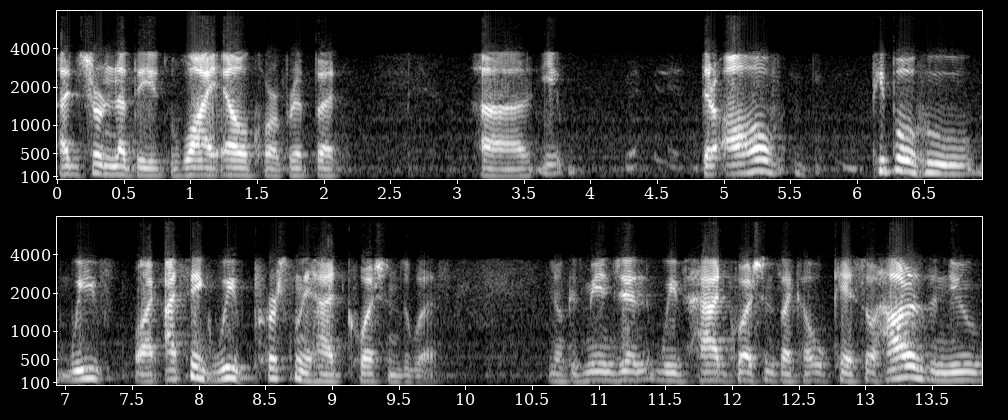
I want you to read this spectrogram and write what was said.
I'd shorten up the YL corporate, but uh, they're all people who we've, like, I think we've personally had questions with. You know, because me and Jen, we've had questions like, okay, so how does the new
